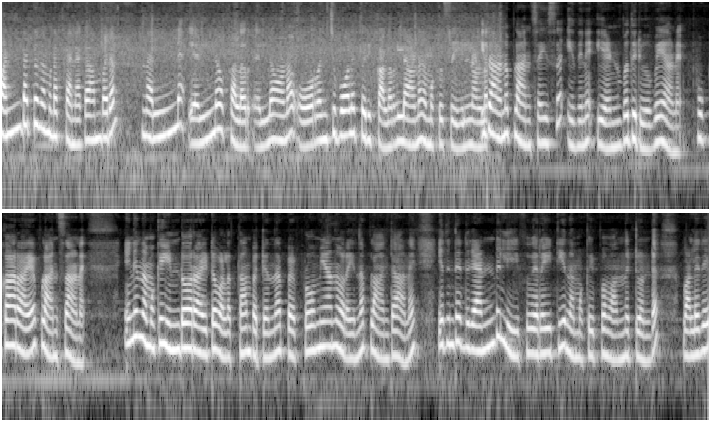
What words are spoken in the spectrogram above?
പണ്ടത്തെ നമ്മുടെ കനകാംബരം നല്ല യെല്ലോ കളർ യെല്ലോ ആണ്. ഓറഞ്ച് പോലത്തെ ഒരു കളറിലാണ് നമുക്ക് സെയിലിനുള്ള ഇതാണ് പ്ലാൻ സൈസ് ഇതിന് എൺപത് രൂപയാണ്. പൂക്കാറായ പ്ലാന്റ്സ് ആണ്. ഇനി നമുക്ക് ഇൻഡോറായിട്ട് വളർത്താൻ പറ്റുന്ന പെപ്രോമിയ എന്ന് പറയുന്ന പ്ലാന്റ് ആണ്. ഇതിന്റെ രണ്ട് ലീഫ് വെറൈറ്റി നമുക്ക് ഇപ്പോൾ വന്നിട്ടുണ്ട്. വളരെ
